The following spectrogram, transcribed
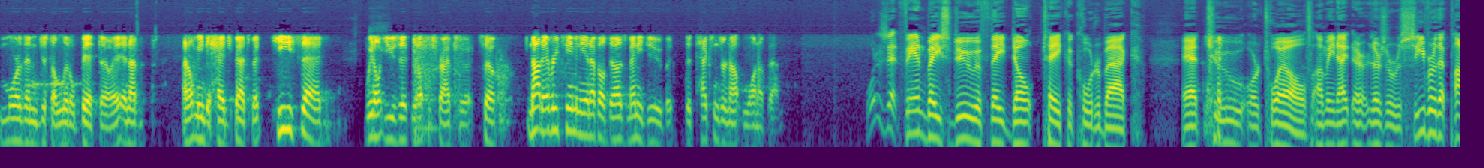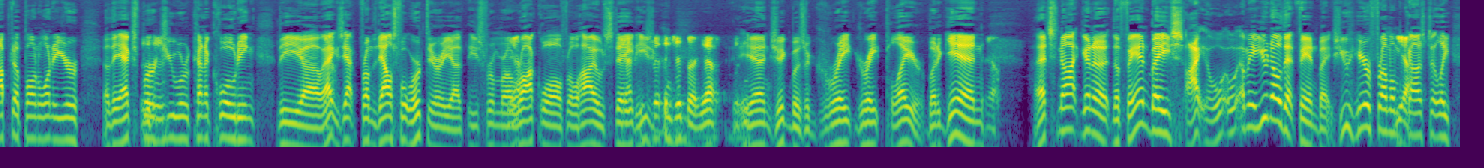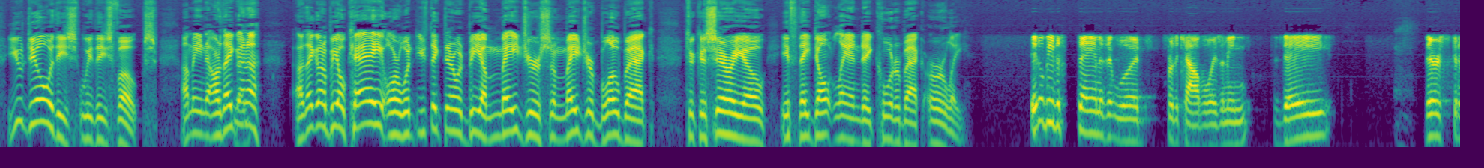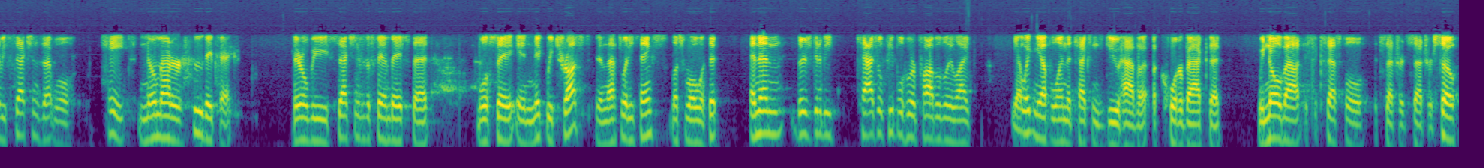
more than just a little bit though. And I I don't mean to hedge bets, but he said we don't use it, we don't subscribe to it. So not every team in the NFL does. Many do, but the Texans are not one of them. What does that fan base do if they don't take a quarterback at two or twelve? I mean, I, there's a receiver that popped up on one of your uh, the experts Mhm. you were kind of quoting. The uh, he's at- from the Dallas Fort Worth area. He's from uh, Yeah. Rockwall, from Ohio State. Jaxon he's Smith-Njigba, yeah. Mhm. yeah, and Njigba's a great, great player. But again, Yeah. that's not gonna the fan base. I, I mean, you know that fan base. You hear from them Yeah. constantly. You deal with these with these folks. I mean, are they gonna are they gonna be okay, or would you think there would be a major some major blowback to Caserio if they don't land a quarterback early? It'll be the same as it would for the Cowboys. I mean, they there's going to be sections that will hate no matter who they pick. There will be sections of the fan base that will say, "In Nick, we trust," and that's what he thinks. Let's roll with it. And then there's going to be casual people who are probably like, "Yeah, wake me up when the Texans do have a, a quarterback that we know about is successful, et cetera, et cetera." So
